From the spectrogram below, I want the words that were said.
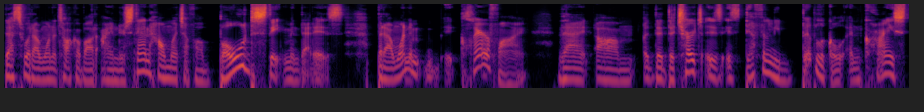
that's what I want to talk about. I understand how much of a bold statement that is, but I want to clarify that um, that the church is is definitely biblical, and Christ.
